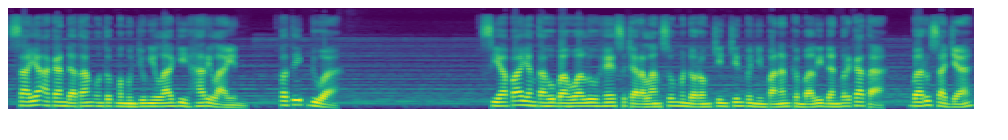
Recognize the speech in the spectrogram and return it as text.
Saya akan datang untuk mengunjungi lagi hari lain. Petik 2. Siapa yang tahu bahwa Lu He secara langsung mendorong cincin penyimpanan kembali dan berkata, baru saja,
